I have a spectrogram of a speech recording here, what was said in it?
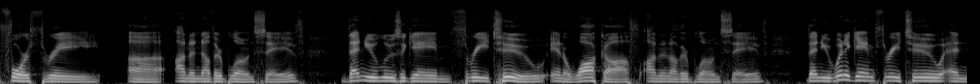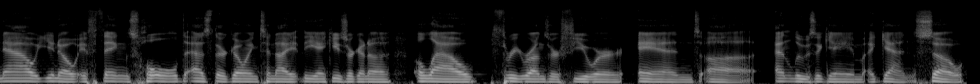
four three uh, on another blown save. Then you lose a game 3 2 in a walk off on another blown save. Then you win a game 3 2, and now, you know, if things hold as they're going tonight, the Yankees are going to allow three runs or fewer and, uh, and lose a game again. So,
